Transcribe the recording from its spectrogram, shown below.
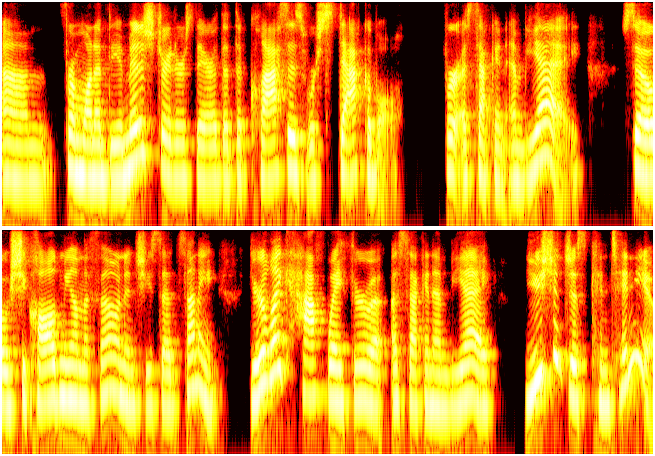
um, from one of the administrators there that the classes were stackable for a second MBA. So she called me on the phone and she said, Sunny, you're like halfway through a, a second MBA. You should just continue.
